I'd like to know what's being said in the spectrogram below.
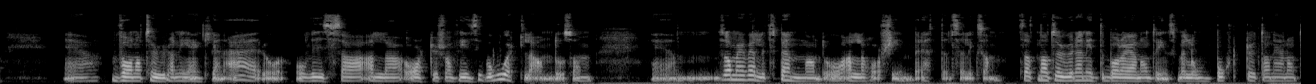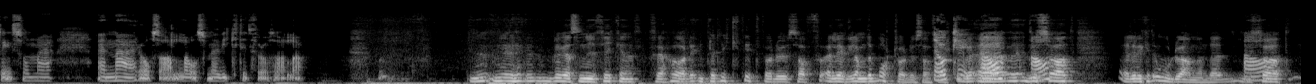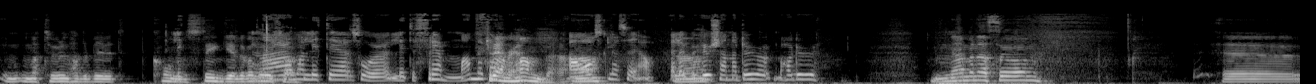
eh, vad naturen egentligen är och, och, visa alla arter som finns i vårt land och som, eh, som är väldigt spännande och alla har sin berättelse liksom. Så att naturen inte bara är någonting som är långt bort utan är någonting som är, är nära oss alla och som är viktigt för oss alla. Nu, nu, blev jag så nyfiken för jag hörde inte riktigt vad du sa, eller jag glömde bort vad du sa först. Okay, ja, du ja. sa att, eller vilket ord du använde, du ja. sa att naturen hade blivit konstig eller vad var det du sa? Nej, lite så, lite främmande Främmande? Ja, ja, skulle jag säga. Eller ja. hur känner du? Har du? Nej men alltså eh...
